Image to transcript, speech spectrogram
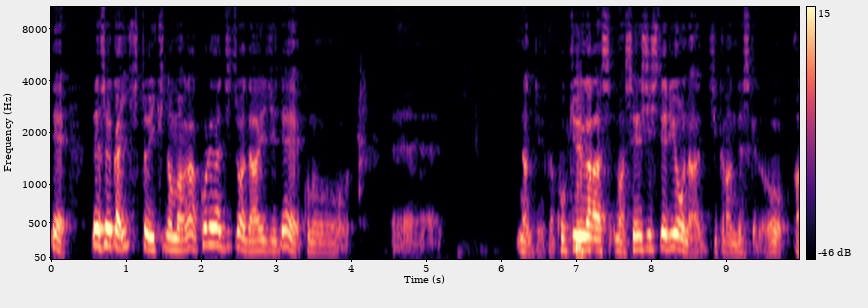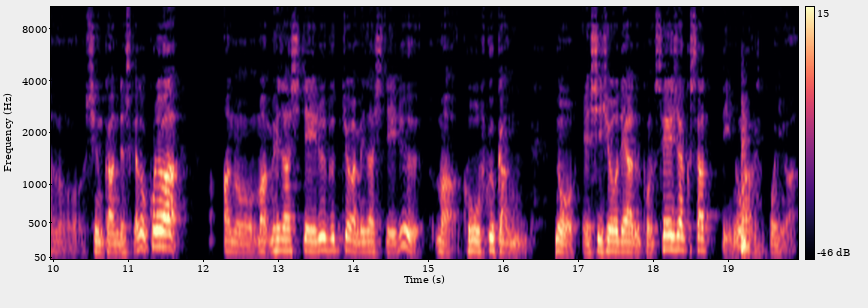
て、で、それから息と息の間が、これが実は大事で、この、えー、なんていうか、呼吸が、まあ、静止しているような時間ですけど、あの、瞬間ですけど、これは、あの、まあ、目指している、仏教が目指している、まあ、幸福感の指標である、この静寂さっていうのが、そこには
